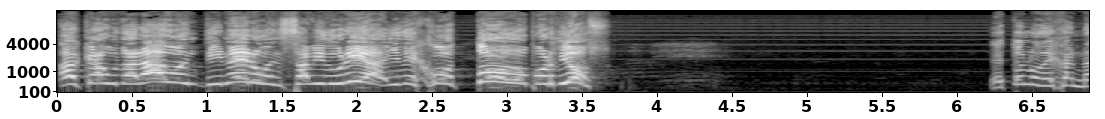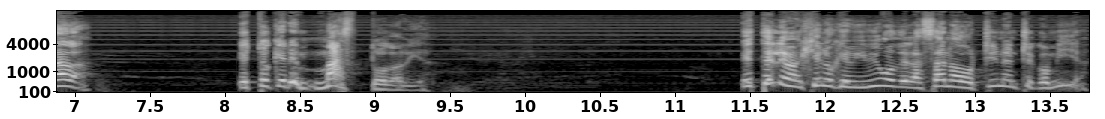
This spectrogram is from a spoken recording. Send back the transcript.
acaudalado en dinero, en sabiduría y dejó todo por Dios. Esto no deja nada. Esto quiere más todavía. Este es el evangelio que vivimos de la sana doctrina, entre comillas.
